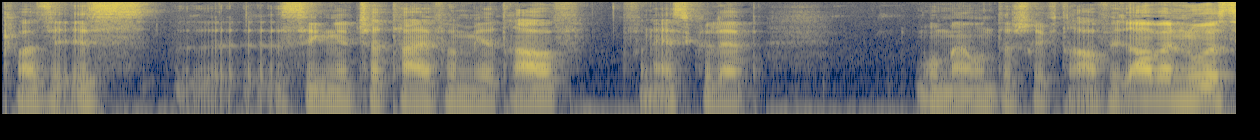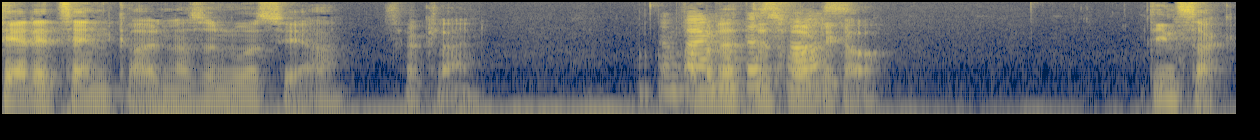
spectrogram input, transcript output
Quasi ist äh, Signature-Teil von mir drauf, von Escolab, wo meine Unterschrift drauf ist. Aber nur sehr dezent gehalten, also nur sehr, sehr klein. Und wann Aber das, das, wollte ich auch. Dienstag.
